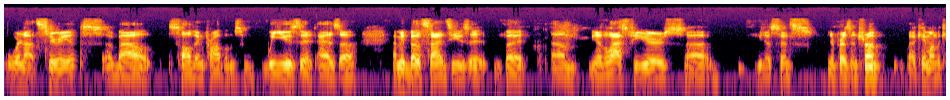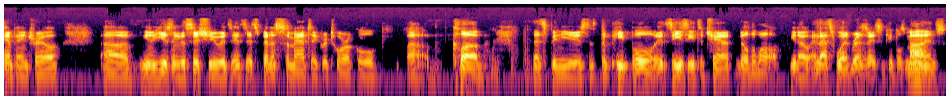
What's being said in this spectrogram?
we're not serious about solving problems. We use it as a, I mean, both sides use it, but um, you know, the last few years, uh, you know, since you know, President Trump uh, came on the campaign trail, uh, you know, using this issue, it's, it's, it's been a semantic, rhetorical uh, club that's been used, and so people, it's easy to chant "build a wall," you know, and that's what resonates in people's minds,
